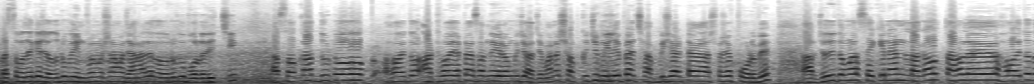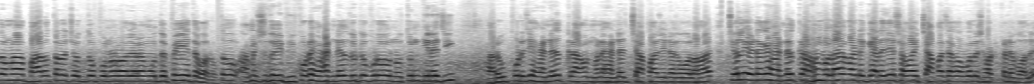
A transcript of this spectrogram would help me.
বাস তোমাদেরকে যতটুকু ইনফরমেশন আমার জানা আছে ততটুকু বলে দিচ্ছি। আর সকার দুটো হয়তো আঠেরো হাজার টাকা সামনে এরকম কিছু আছে। মানে সব কিছু মিলে প্রায় ছাব্বিশ হাজার টাকা আশপাশে পড়বে। আর যদি তোমরা সেকেন্ড হ্যান্ড লাগাও, তাহলে হয়তো তোমরা বারো তেরো, চোদ্দ, পনেরো হাজারের মধ্যে পেয়ে যেতে পারো। তো আমি শুধু এই ভিপোরে হ্যান্ডেল দুটো পুরো নতুন কিনেছি, আর উপরে যে হ্যান্ডেল ক্রাউন মানে হ্যান্ডেল চাপা যেটাকে বলা হয়, চলে এটাকে হ্যান্ডেল ক্রাউন বলা হয় বাট গ্যারেজে সবাই চাপা চাপা বলে শর্টকাটে বলে।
